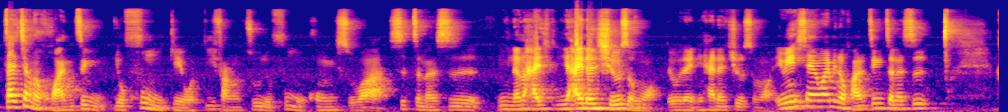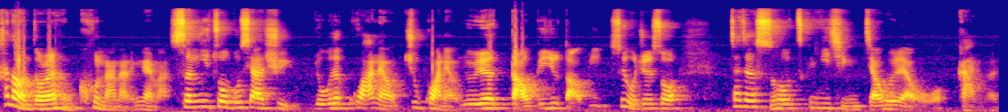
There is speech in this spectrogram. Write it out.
在这样的环境，有父母给我地方住，有父母供应食物啊，是真的是你能还你还能求什么，对不对？你还能求什么？因为现在外面的环境真的是 看到很多人很困难了啊，应该嘛，生意做不下去，有的关了就关了，有的倒闭就倒闭，所以我觉得说，在这个时候，这个疫情教会了我感恩。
